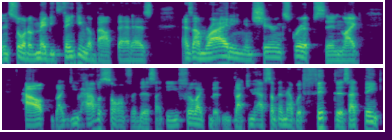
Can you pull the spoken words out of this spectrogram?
and sort of maybe thinking about that as as I'm writing and sharing scripts and like how like do you have a song for this like do you feel like like you have something that would fit this i think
